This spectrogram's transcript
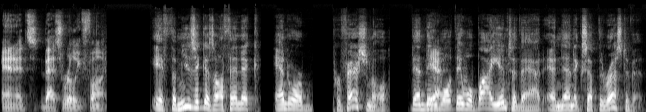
And it's that's really fun. if the music is authentic and or professional, then they Yeah. will they will buy into that and then accept the rest of it.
